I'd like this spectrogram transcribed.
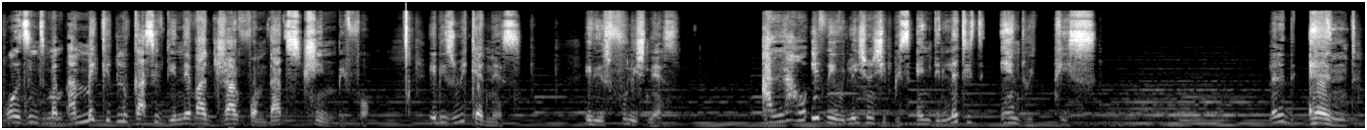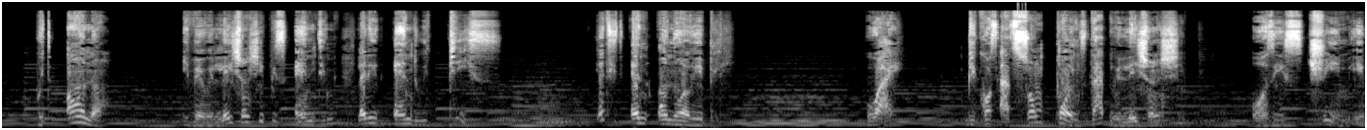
poison it, and make it look as if they never drank from that stream before. It is wickedness, it is foolishness. Allow, if a relationship is ending, let it end with peace. Let it end with honor. If a relationship is ending, let it end with peace. Let it end honorably. Why? Because at some point, that relationship was a stream, a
